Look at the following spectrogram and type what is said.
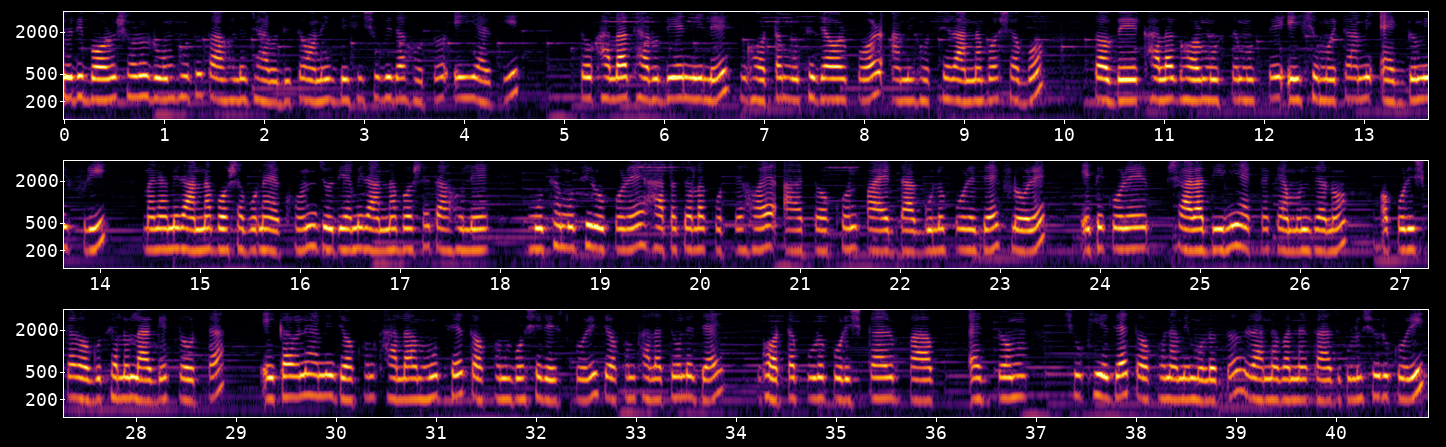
যদি বড় সড়ো রুম হতো তাহলে ঝাড়ু দিতে অনেক বেশি সুবিধা হতো, এই আর কি। তো খালা ঝাড়ু দিয়ে নিলে, ঘরটা মুছে যাওয়ার পর আমি হচ্ছে রান্না বসাবো। তবে খালা ঘর মুছতে মুছতে এই সময়টা আমি একদমই ফ্রি মানে আমি রান্না বসাবো না এখন। যদি আমি রান্না বসাই তাহলে মুছামুছির উপরে হাঁটাচলা করতে হয় আর তখন পায়ের দাগগুলো পড়ে যায় ফ্লোরে এতে করে সারা দিনই একটা কেমন যেন অপরিষ্কার অগুছালো লাগে ফ্লোরটা এই কারণে আমি যখন খালা মুছে তখন বসে রেস্ট করি। যখন খালা চলে যায়, ঘরটা পুরো পরিষ্কার বা একদম শুকিয়ে যায়, তখন আমি মূলত রান্নাবান্নার কাজগুলো শুরু করি।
